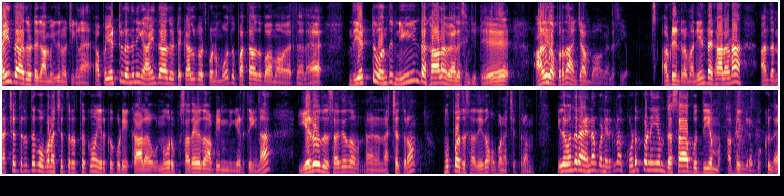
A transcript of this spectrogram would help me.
ஐந்தாவது வீட்டை காமிக்குதுன்னு வச்சுங்களேன் அப்போ எட்டுலேருந்து நீங்கள் ஐந்தாவது வீட்டை கால்குலேட் பண்ணும்போது பத்தாவது பாவமாக வரதால இந்த எட்டு வந்து நீண்ட காலம் வேலை செஞ்சுட்டு அதுக்கப்புறம் தான் அஞ்சாம் பாவம் வேலை செய்யும். அப்படின்ற மாதிரி நீண்ட காலம்னா அந்த நட்சத்திரத்துக்கும் உபநட்சத்திரத்துக்கும் இருக்கக்கூடிய கால நூறு சதவீதம் அப்படின்னு நீங்கள் எடுத்தீங்கன்னா எழுபது சதவீதம் ந- நட்சத்திரம் முப்பது சதவீதம் உபநட்சத்திரம். இதை வந்து நான் என்ன பண்ணியிருக்கேன்னா கொடுப்பனையும் தசா புத்தியம் அப்படிங்கிற புக்கில்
